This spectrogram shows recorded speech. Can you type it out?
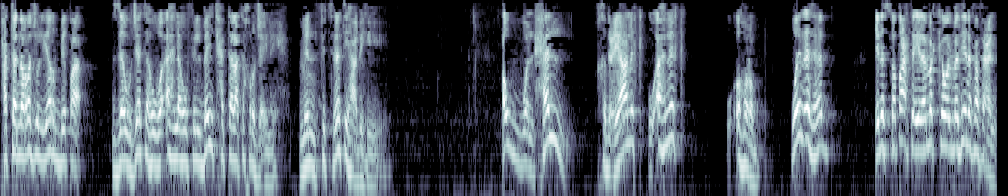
حتى أن الرجل يربط زوجته وأهله في البيت حتى لا تخرج إليه من فتنتها به. أول حل خذ عيالك وأهلك وأهرب. وين أذهب إن استطعت إلى مكة والمدينة فافعل.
